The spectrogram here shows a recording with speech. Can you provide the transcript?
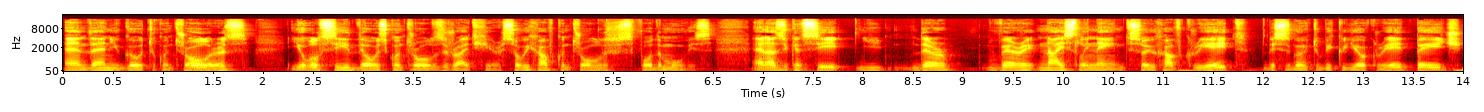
and then you go to controllers you will see those controllers right here. So we have controllers for the movies. And as you can see you, they're very nicely named. So you have create this is going to be your create page.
